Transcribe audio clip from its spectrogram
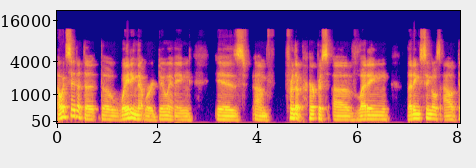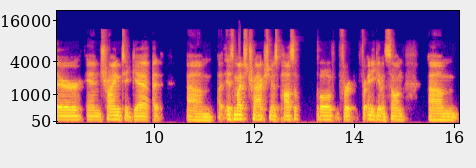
I would say that the the waiting that we're doing is um, for the purpose of letting letting singles out there and trying to get um, as much traction as possible for for any given song. Um,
